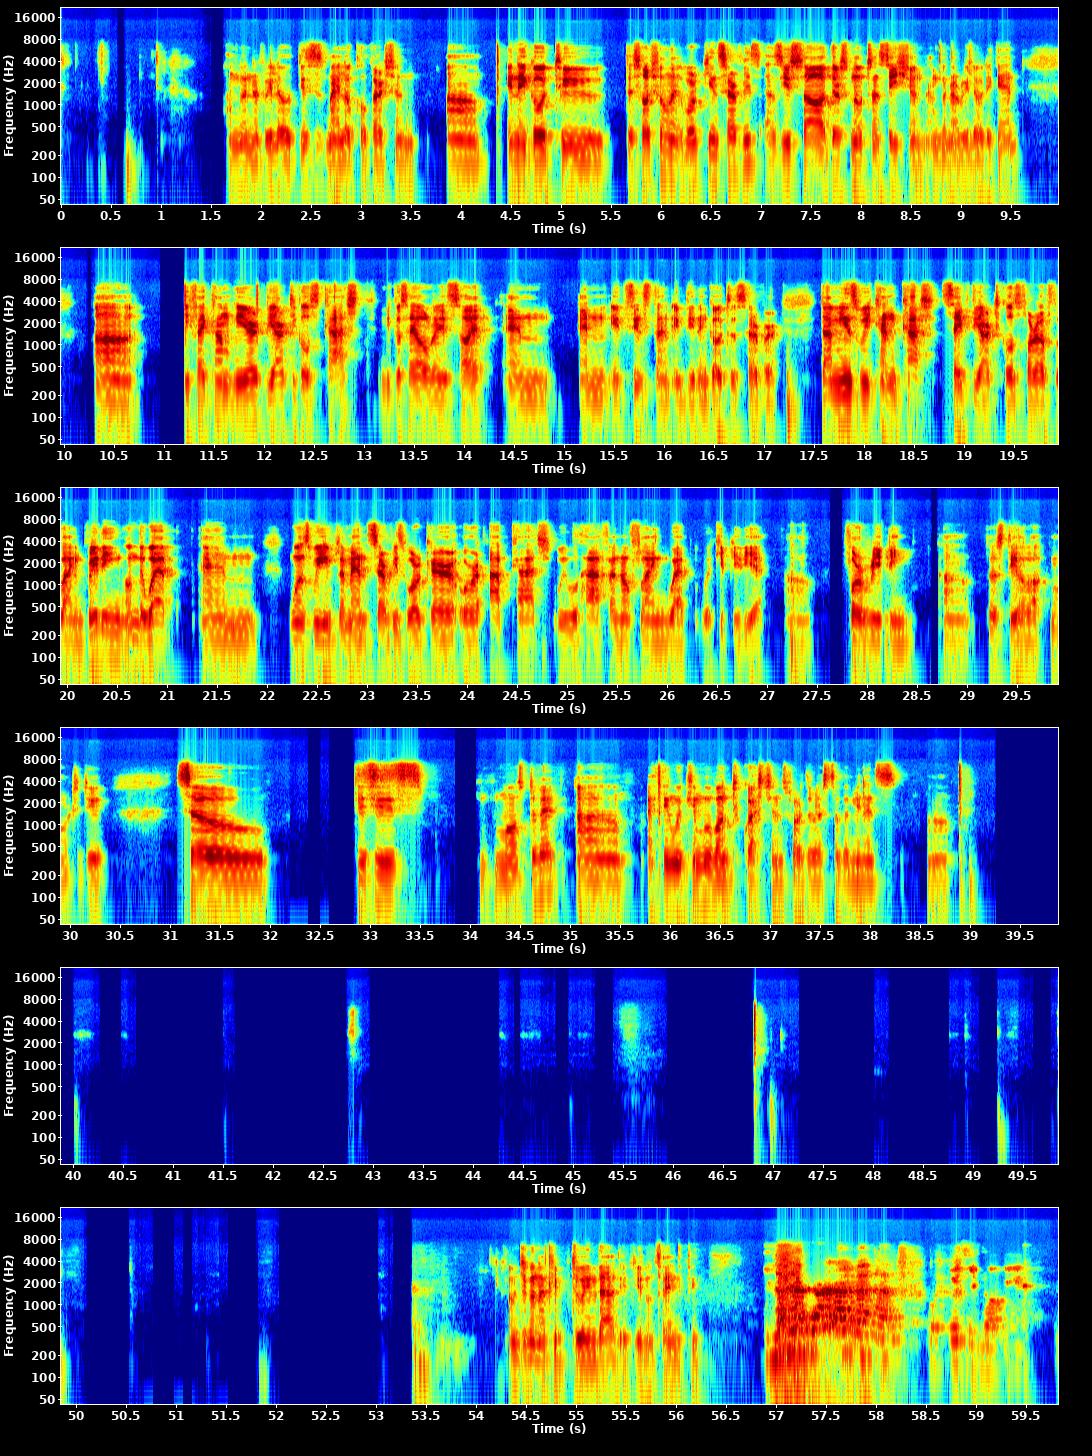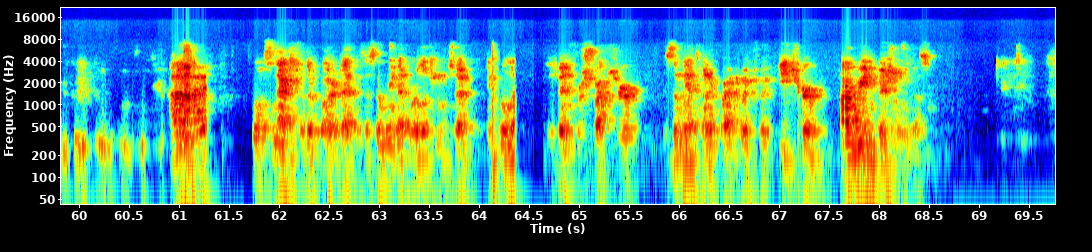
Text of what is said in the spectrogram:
I'm going to reload. This is my local version. Um, and I go to the social networking service. As you saw, there's no transition. I'm going to reload again. Uh, if I come here, the article's cached because I already saw it, and and it's instant. It didn't go to the server. That means we can cache, save the articles for offline reading on the web, and once we implement Service Worker or App Cache, we will have an offline web Wikipedia uh, for reading. Uh, there's still a lot more to do. So this is most of it. Uh, I think we can move on to questions for the rest of the minutes. I'm just gonna keep doing that if you don't say anything. What's next for the prototype? Is this something that we're looking to implement as infrastructure? Is something that's going to graduate to a feature? How are we envisioning this?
